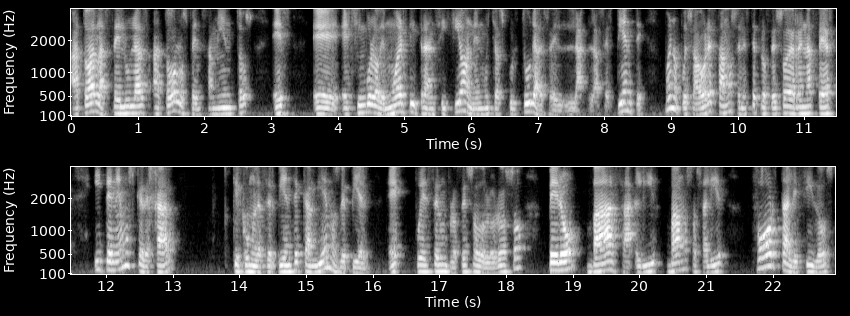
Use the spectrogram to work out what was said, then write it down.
a todas las células, a todos los pensamientos. Es eh, el símbolo de muerte y transición en muchas culturas, la, serpiente. Bueno, pues ahora estamos en este proceso de renacer y tenemos que dejar que como la serpiente cambiemos de piel. ¿eh? Puede ser un proceso doloroso, pero va a salir, vamos a salir fortalecidos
